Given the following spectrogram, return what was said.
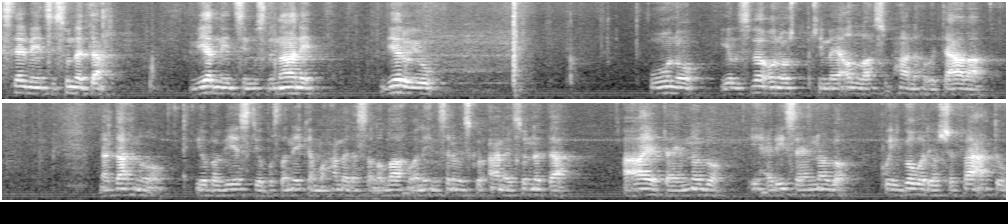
sljedbenici sunneta, vjernici, muslimani, vjeruju u ono ili sve ono čime je Allah subhanahu wa ta'ala nadahnuo i obavijestio poslanika Muhammeda sallallahu alaihi wa sallam iz Kur'ana i sunneta, a ajeta je mnogo i hadisa je mnogo koji govori o šefaatu,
